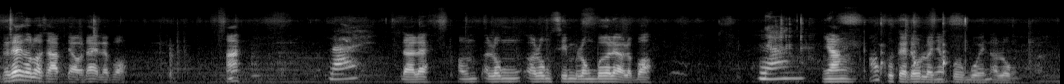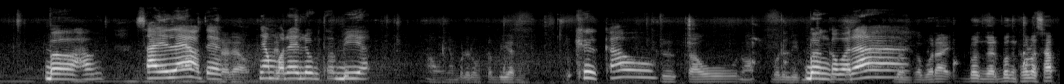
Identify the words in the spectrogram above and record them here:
แล้วใช้โทรศัพท์เจ้าได้แล้วบ่ได้ได้เลยเอาเอาลงเอาลงซิมลงเบอร์แล้วหรือบ่ ยังยังเอ้าคือแต่โดนเลยยังคือบ่เห็นเอาลงเบอร์เขาใส่แล้วแต่ใช่แล้วยังบ่ได้ลงทะเบียนเอายังบ่ได้ลงทะเบียน คือเก้า คือเก่าเนาะบ่ได้ลิ้นเบิ่งก็บ่ได้ เบิ่งก็บ่ได้เบิ่งกันเบิ่งโทรศัพท์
